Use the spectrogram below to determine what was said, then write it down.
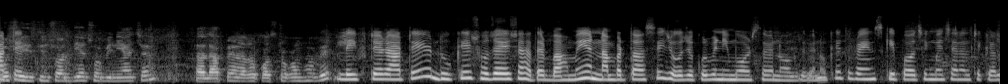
আটে। অবশ্যই স্ক্রিনশট দিয়ে ছবি নিয়ে আছেন তাহলে আপনার আরও কষ্ট কম হবে। লিফটের আটে ঢুকে সোজা এসে হাতের বামে আর নাম্বার তো আছেই যোগাযোগ করবেন ইমো হোয়াটসঅ্যাপে নক দিবেন ওকে তো friends keep watching my channel take care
